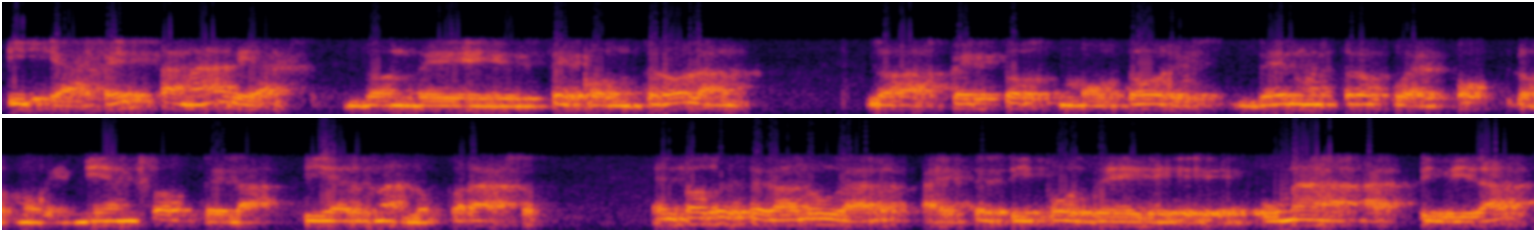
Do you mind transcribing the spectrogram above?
y que afectan áreas donde se controlan los aspectos motores de nuestro cuerpo, los movimientos de las piernas, los brazos. Entonces se da lugar a este tipo de una actividad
